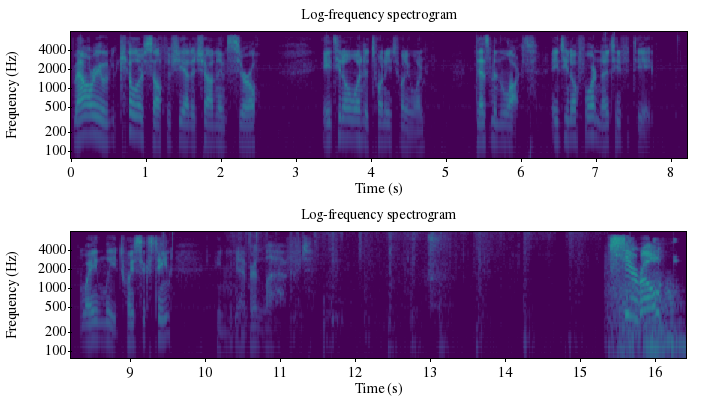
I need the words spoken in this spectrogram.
Mallory would kill herself if she had a child named Cyril. 1801 to 2021. Desmond Lucht. 1804 to 1958. Wayne Lee. 2016. He never left. Cyril!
